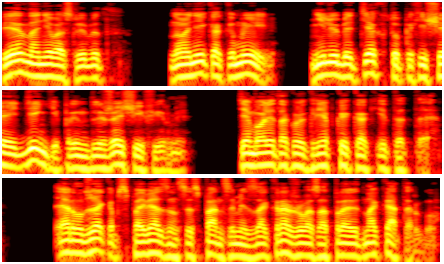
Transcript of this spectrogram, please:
Верно, они вас любят. Но они, как и мы, не любят тех, кто похищает деньги, принадлежащие фирме. Тем более такой крепкой, как ИТТ. Эрл Джекобс повязан с испанцами за кражу, вас отправят на каторгу.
